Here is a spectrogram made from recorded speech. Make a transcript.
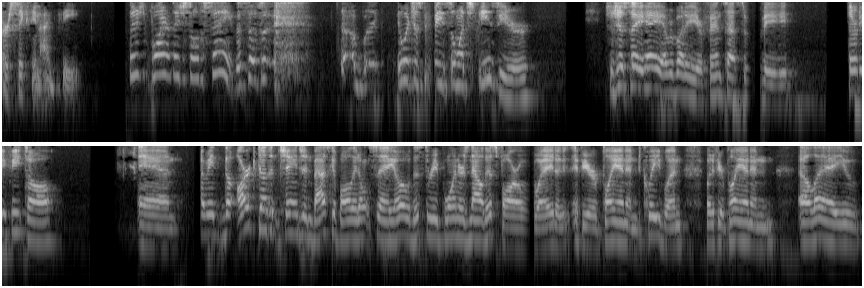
or 69 feet. There's, why aren't they just all the same? This doesn't. It would just be so much easier to just say, "Hey, everybody, your fence has to be 30 feet tall, and I mean, the arc doesn't change in basketball. They don't say, "Oh, this three pointer is now this far away." To, if you're playing in Cleveland, but if you're playing in L.A., you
